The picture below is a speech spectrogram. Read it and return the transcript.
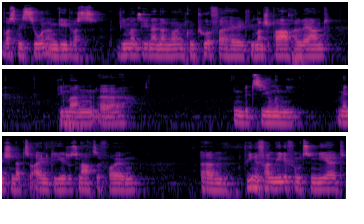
Was Mission angeht, was, wie man sich in einer neuen Kultur verhält, wie man Sprache lernt, wie man äh, in Beziehungen Menschen dazu einlädt, Jesus nachzufolgen ähm, wie eine Familie funktioniert,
